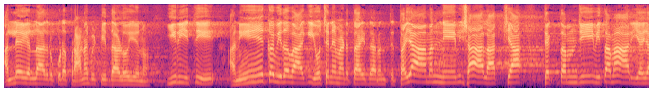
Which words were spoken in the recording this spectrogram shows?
ಅಲ್ಲೇ ಎಲ್ಲಾದರೂ ಕೂಡ ಪ್ರಾಣ ಬಿಟ್ಟಿದ್ದಾಳೋ ಏನೋ. ಈ ರೀತಿ ಅನೇಕ ವಿಧವಾಗಿ ಯೋಚನೆ ಮಾಡ್ತಾ ಇದ್ದಾರಂತೆ. ತಯಾಮನ್ಯೇ ವಿಶಾಲಾಕ್ಷ್ಯ ತ್ಯಕ್ತಂ ಜೀವಿತ ಮಾರ್ಯಯ.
